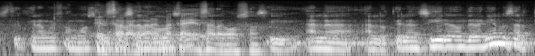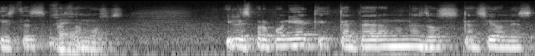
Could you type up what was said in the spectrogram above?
este, que era muy famoso. En, Zaragoza, en la calle Zaragoza. Sí, al Hotel Ancira, donde venían los artistas más famosos y les proponía que cantaran unas dos canciones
